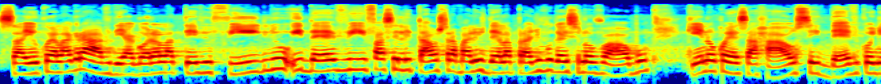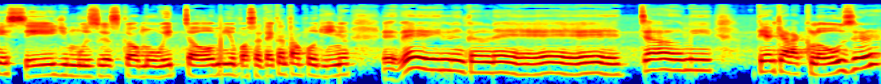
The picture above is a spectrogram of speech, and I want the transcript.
saiu com ela grávida e agora ela teve o filho e deve facilitar os trabalhos dela para divulgar esse novo álbum. Quem não conhece a Halsey deve conhecer de músicas como It Told Me, eu posso até cantar um pouquinho. Tem aquela Closer,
